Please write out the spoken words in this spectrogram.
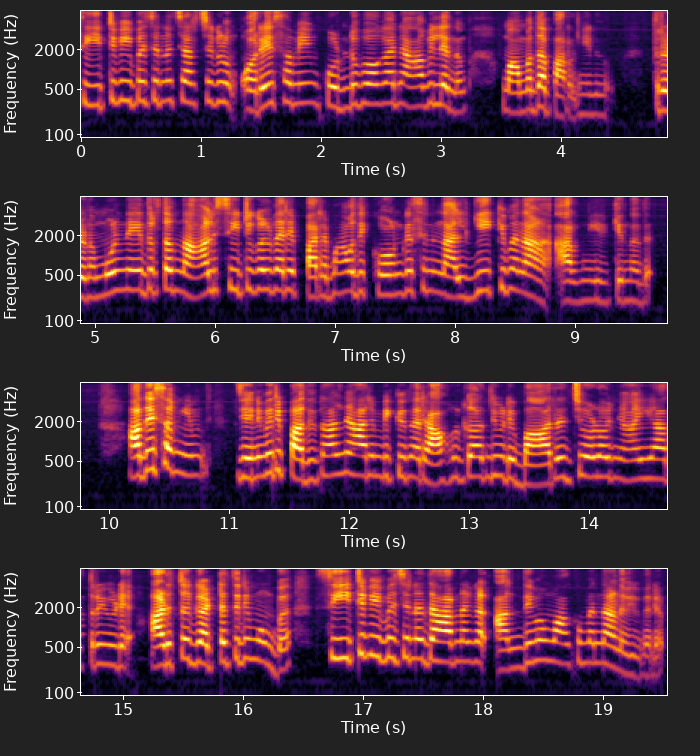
സീറ്റ് വിഭജന ചർച്ചകളും ഒരേ സമയം കൊണ്ടുപോകാനാവില്ലെന്നും മമത പറഞ്ഞിരുന്നു. തൃണമൂൽ നേതൃത്വം നാല് സീറ്റുകൾ വരെ പരമാവധി കോൺഗ്രസിന് നൽകിയേക്കുമെന്നാണ് അറിഞ്ഞിരിക്കുന്നത്. അതേസമയം ജനുവരി പതിനാലിന് ആരംഭിക്കുന്ന രാഹുൽ ഗാന്ധിയുടെ ഭാരത് ജോഡോ ന്യായ യാത്രയുടെ അടുത്ത ഘട്ടത്തിന് മുമ്പ് സീറ്റ് വിഭജന ധാരണകൾ അന്തിമമാക്കുമെന്നാണ് വിവരം.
